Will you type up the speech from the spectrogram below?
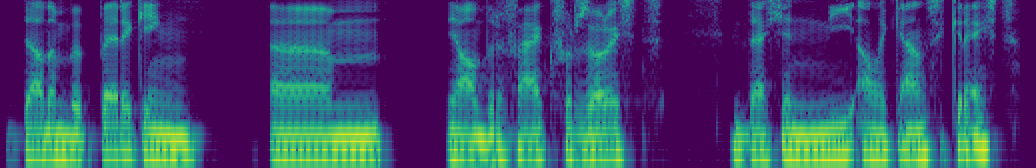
dat een beperking um, ja, er vaak voor zorgt dat je niet alle kansen krijgt?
